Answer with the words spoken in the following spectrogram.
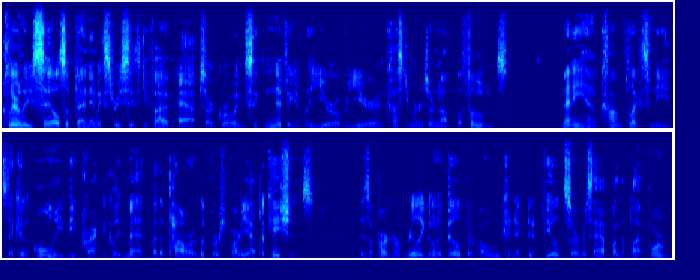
Clearly, sales of Dynamics 365 apps are growing significantly year over year, and customers are not buffoons. Many have complex needs that can only be practically met by the power of the first party applications. Is a partner really going to build their own connected field service app on the platform?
